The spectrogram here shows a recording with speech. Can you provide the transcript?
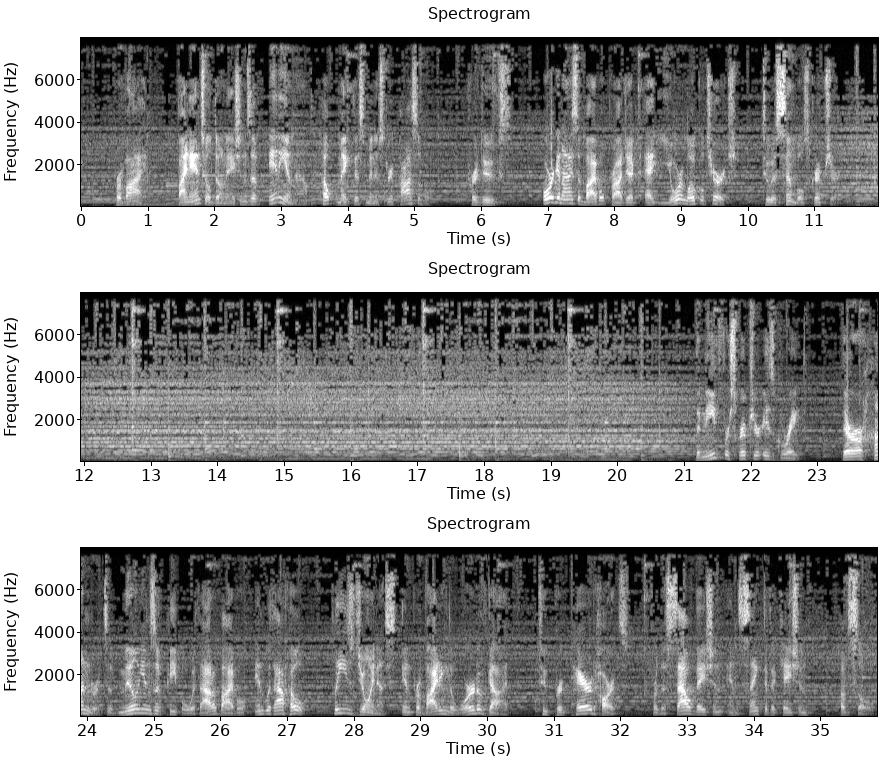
Provide. Financial donations of any amount help make this ministry possible. Produce. Organize a Bible project at your local church to assemble Scripture. The need for Scripture is great. There are hundreds of millions of people without a Bible and without hope. Please join us in providing the Word of God to prepared hearts for the salvation and sanctification of souls.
